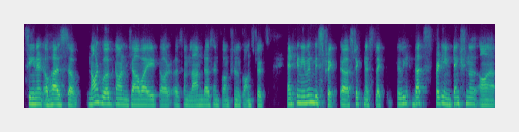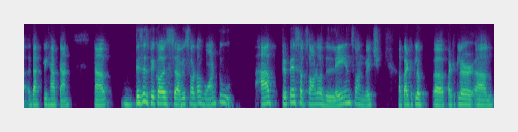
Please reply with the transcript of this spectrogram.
seen it or has not worked on Java 8 or some lambdas and functional constructs and it can even be strict uh, strictness like we, that's pretty intentional uh, that we have done. Uh, this is because uh, we sort of want to have prepare some sort of lanes on which a particular uh, particular um,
